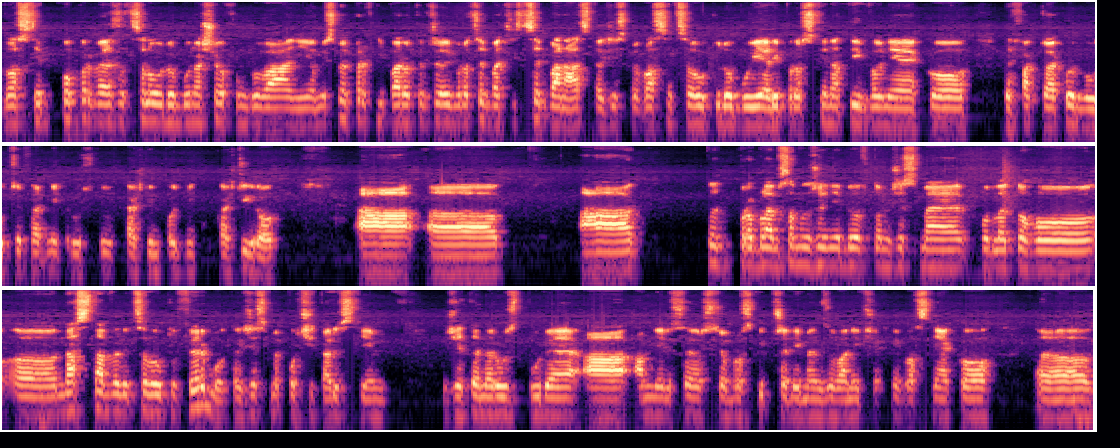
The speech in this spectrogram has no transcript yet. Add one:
vlastně poprvé za celou dobu našeho fungování. A my jsme první pár otevřeli v roce 2012, takže jsme vlastně celou tu dobu jeli prostě na té vlně jako de facto jako dvouciferný růstů v každém podniku každý rok. A, a, a ten problém samozřejmě byl v tom, že jsme podle toho uh, nastavili celou tu firmu, takže jsme počítali s tím, že ten růst bude a, a měli se prostě obrovský předimenzovaný všechny vlastně jako uh,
